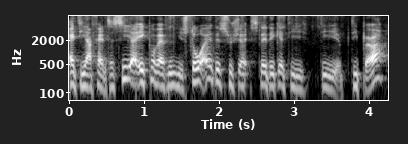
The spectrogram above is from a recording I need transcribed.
at de har fantasier, ikke på hvad for en historie, det synes jeg slet ikke, at de, de, de bør.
